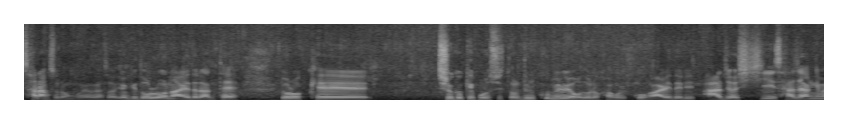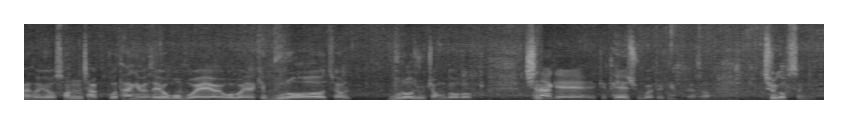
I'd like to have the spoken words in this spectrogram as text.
사랑스러운 거예요. 그래서 여기 놀러 온 아이들한테 이렇게 즐겁게 볼 수 있도록 늘 꾸미려고 노력하고 있고 아이들이 아저씨 사장님에서 요 손 잡고 다니면서 요거 뭐예요? 요거 뭐예요? 이렇게 물어 저- 물어줄 정도로 친하게 이렇게 대해주거든요. 그래서 즐겁습니다.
